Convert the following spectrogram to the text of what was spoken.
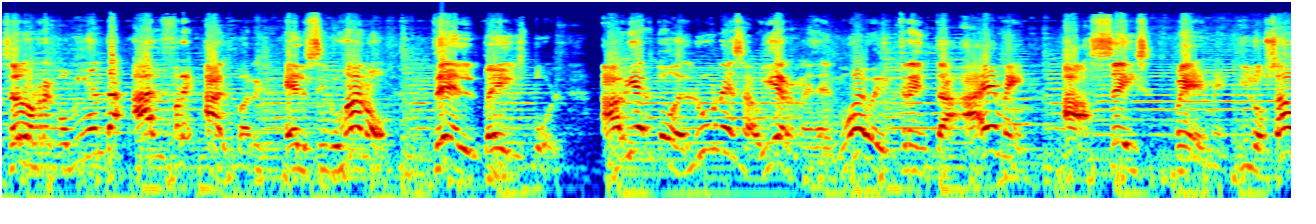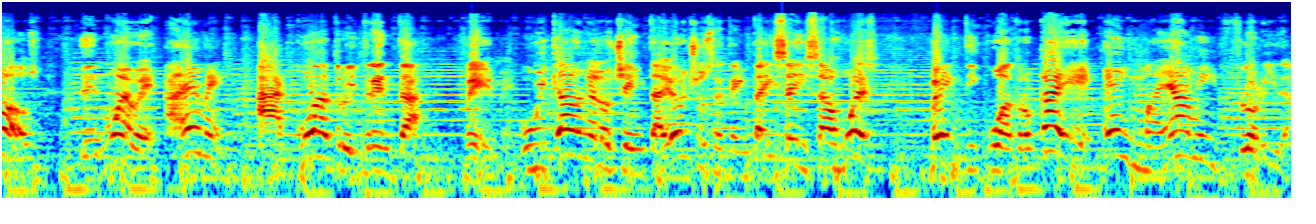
Se lo recomienda Alfred Álvarez, el cirujano del béisbol. Abierto de lunes a viernes de 9 y 30 am a 6 pm y los sábados de 9 am a 4 y 30 pm. Ubicado en el 8876 Southwest 24 Calle en Miami, Florida.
